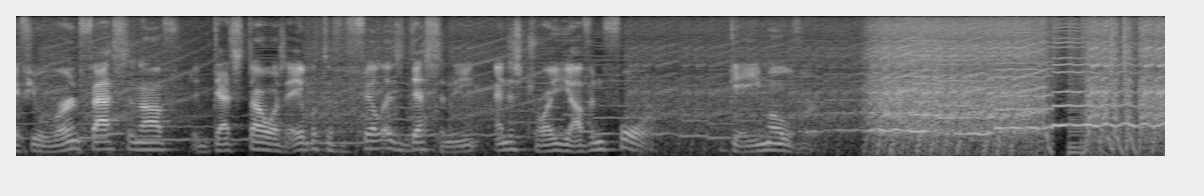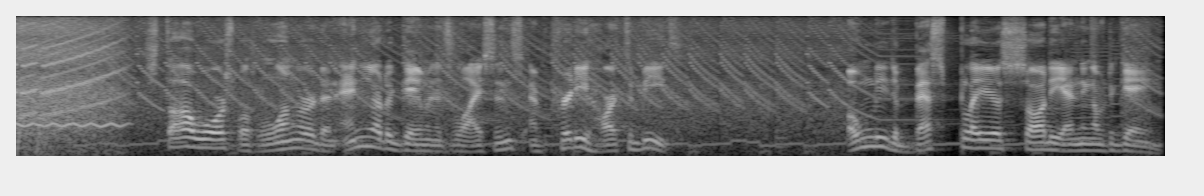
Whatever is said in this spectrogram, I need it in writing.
If you weren't fast enough, the Death Star was able to fulfill its destiny and destroy Yavin 4. Game over. Star Wars was longer than any other game in its license and pretty hard to beat. Only the best players saw the ending of the game.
